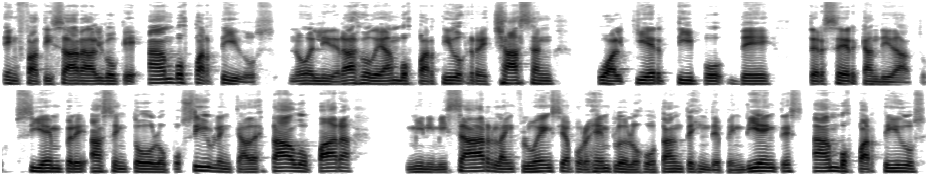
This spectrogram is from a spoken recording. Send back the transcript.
enfatizar algo que ambos partidos, ¿no? El liderazgo de ambos partidos rechazan cualquier tipo de tercer candidato. Siempre hacen todo lo posible en cada estado para minimizar la influencia, por ejemplo, de los votantes independientes. Ambos partidos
